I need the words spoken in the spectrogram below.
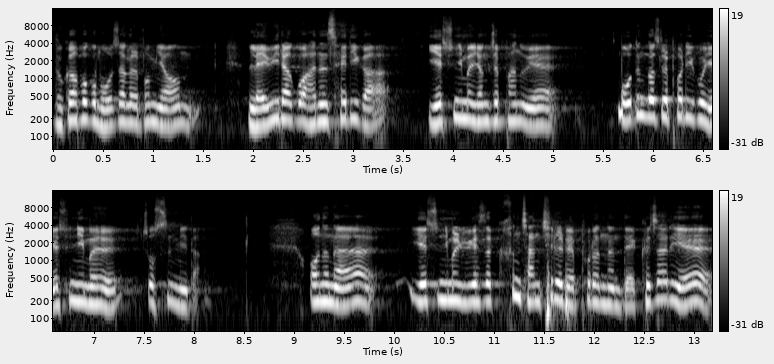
누가복음 5장을 보면 레위라고 하는 세리가 예수님을 영접한 후에 모든 것을 버리고 예수님을 쫓습니다. 어느 날 예수님을 위해서 큰 잔치를 베풀었는데 그 자리에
